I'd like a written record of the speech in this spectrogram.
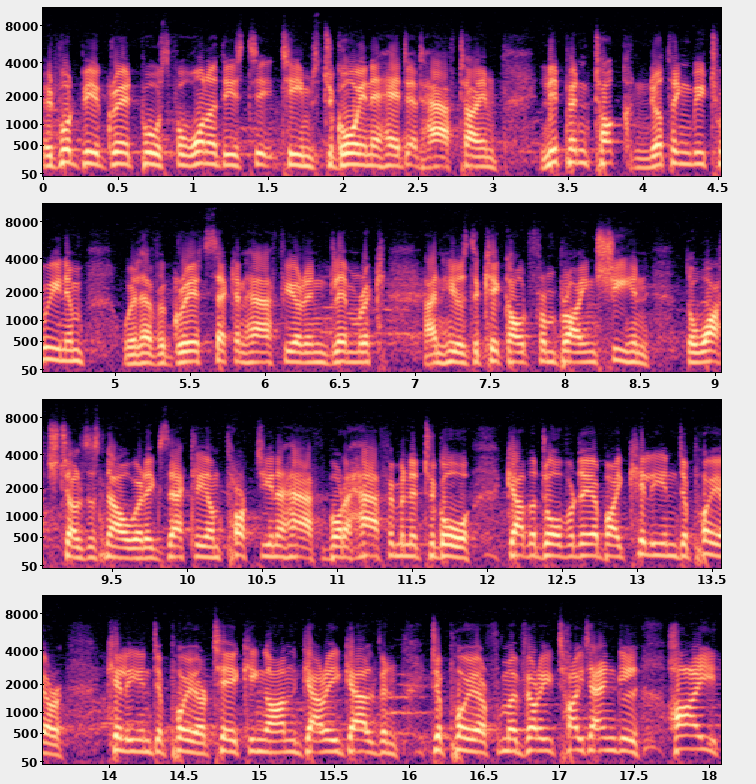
it would be a great boost for one of these teams to go in ahead at half time. Nip and tuck, nothing between them. We'll have a great second half here in Limerick, and here's the kick out from Brian Sheehan. The watch tells us now we're exactly on 30 and a half, about a half a minute to go. Gathered over there by Killian de Paor. Killian de Paor taking on Gary Galvin. de Paor from a very tight angle, high,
